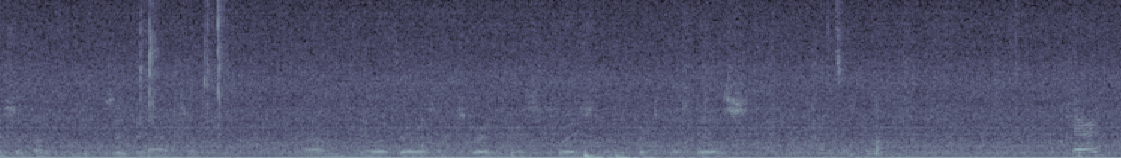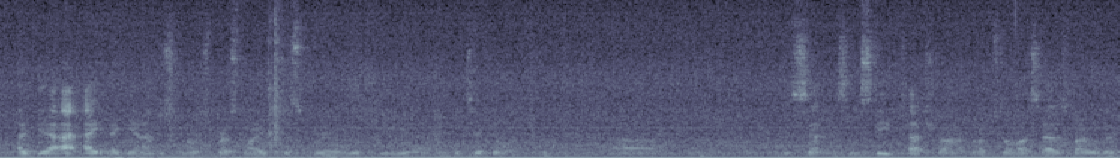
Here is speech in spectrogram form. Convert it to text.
miss a function because they've been absent. Um, you know, if there is an extraordinary situation the principal feels. That's important. Jerry? I, yeah, I, I, again, I'm just gonna express my disagreement with the, uh, in particular, uh, the sentence, and Steve touched on it, but I'm still not satisfied with it.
